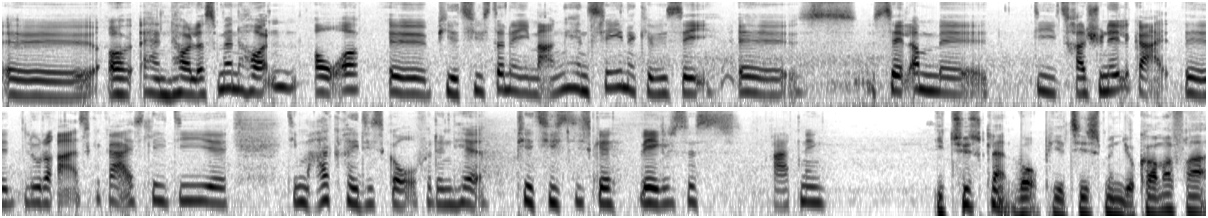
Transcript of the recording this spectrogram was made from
Øh, og han holder simpelthen hånden over øh, pietisterne i mange henseende, kan vi se. Øh, selvom øh, de traditionelle gej, øh, lutheranske gejstlige, de, øh, de er meget kritiske over for den her pietistiske vækkelsesretning. I Tyskland, hvor pietismen jo kommer fra,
